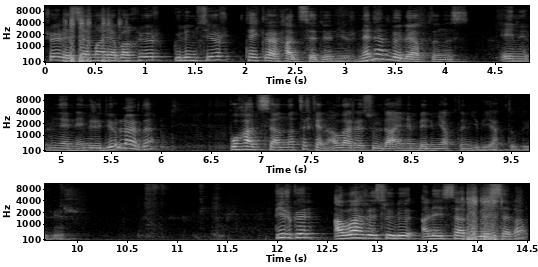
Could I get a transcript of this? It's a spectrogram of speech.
şöyle semaya bakıyor, gülümsüyor, tekrar hadise dönüyor. Neden böyle yaptınız ey müminlerin emri diyorlar da bu hadisi anlatırken Allah Resulü de aynen benim yaptığım gibi yaptı buyuruyor. Bir gün Allah Resulü aleyhissalatü vesselam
